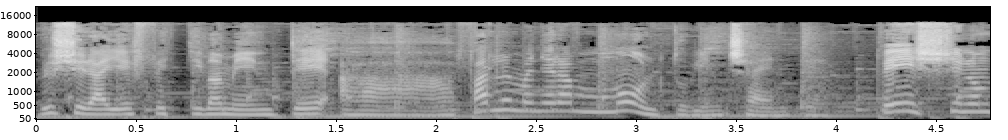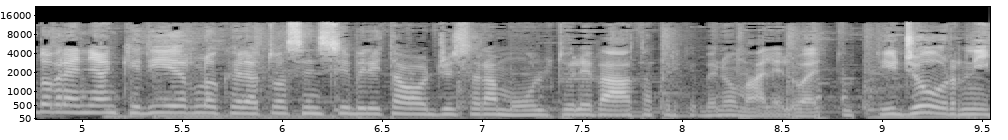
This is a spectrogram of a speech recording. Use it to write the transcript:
riuscirai effettivamente a farlo in maniera molto vincente. Pesci non dovrei neanche dirlo che la tua sensibilità oggi sarà molto elevata perché bene o male lo è tutti i giorni.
